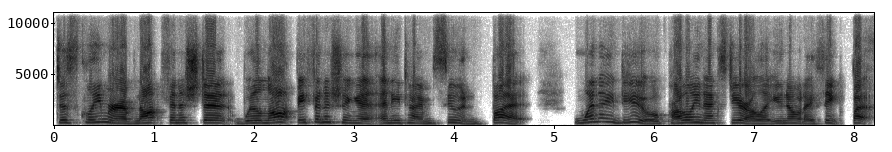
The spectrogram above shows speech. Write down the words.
disclaimer I've not finished it, will not be finishing it anytime soon, but when I do, probably next year, I'll let you know what I think. But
